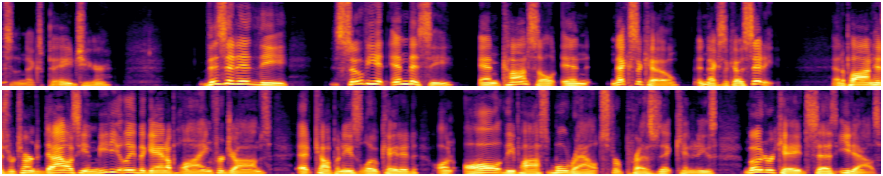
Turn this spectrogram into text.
to the next page here, visited the Soviet embassy and consulate in Mexico, in Mexico City. And upon his return to Dallas, he immediately began applying for jobs at companies located on all the possible routes for President Kennedy's motorcade, says Eddowes.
